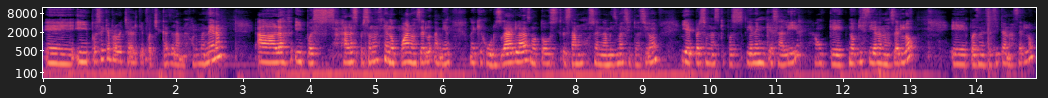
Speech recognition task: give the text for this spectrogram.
Eh, y pues hay que aprovechar el tiempo, chicas, de la mejor manera. Y pues a las personas que no puedan hacerlo también no hay que juzgarlas, no todos estamos en la misma situación y hay personas que pues tienen que salir, aunque no quisieran hacerlo. Eh, pues necesitan hacerlo.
